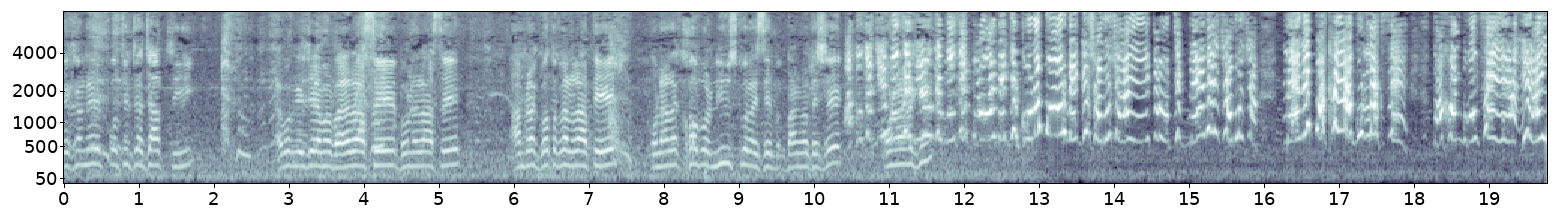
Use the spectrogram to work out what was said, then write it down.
এখানে প্রতিটা যাত্রী এবং এই যে আমার ভাইয়েরা আছে বোনেরা আছে আমরা গতকাল রাতে ওনারা খবর নিউজ করাইছে বাংলাদেশে। ওনারা কি ওনারা নাকি নিউজে বলছে power bank এর কোনো power bank এর সমস্যা নাই, এটা হচ্ছে plane এর সমস্যা। plane এ পাখায় আগুন লাগছে। তখন বলছে এরা- এরাই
